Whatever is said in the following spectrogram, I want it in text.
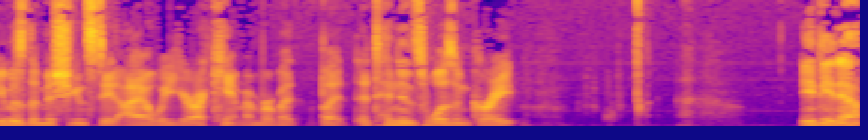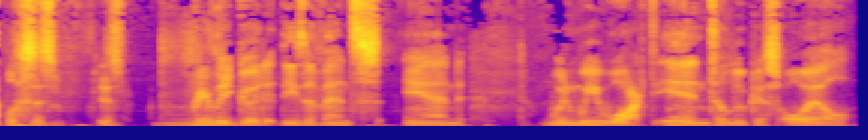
Maybe it was the Michigan State Iowa year. I can't remember, but but attendance wasn't great. Indianapolis is is really good at these events. And when we walked into Lucas Oil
